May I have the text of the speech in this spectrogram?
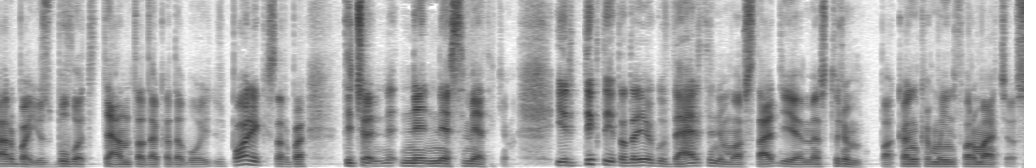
arba jūs buvot ten tada, kada buvo poreikis, arba tai čia ne, ne, nesimėtikim. Ir tik tai tada, jeigu vertinimo stadijoje mes turim pakankamai informacijos,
